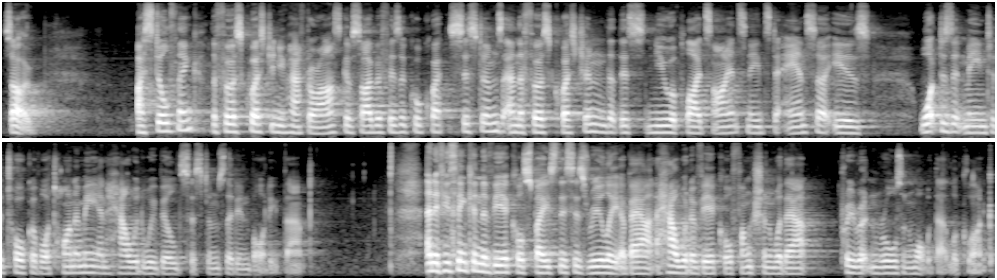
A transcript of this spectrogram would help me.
So I still think the first question you have to ask of cyber-physical systems and the first question that this new applied science needs to answer is what does it mean to talk of autonomy and how would we build systems that embodied that? And if you think in the vehicle space, this is really about how would a vehicle function without pre-written rules and what would that look like?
